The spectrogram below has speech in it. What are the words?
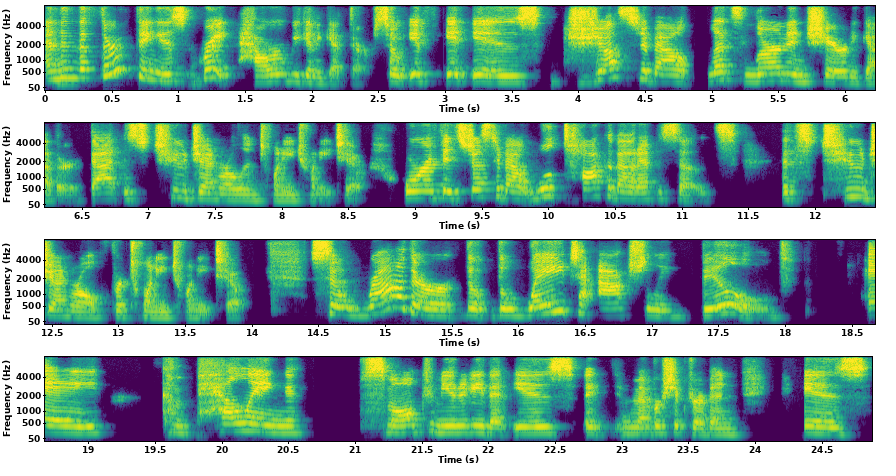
And then the third thing is great, how are we going to get there? So if it is just about let's learn and share together, that is too general in 2022. Or if it's just about we'll talk about episodes, that's too general for 2022. So rather, the, the way to actually build a compelling small community that is uh, membership driven is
